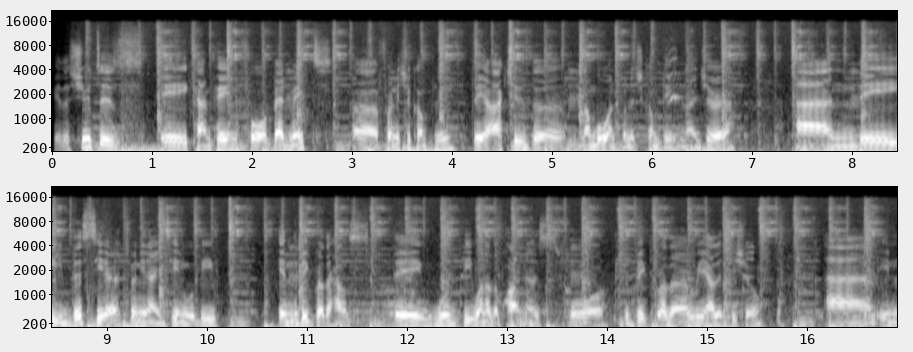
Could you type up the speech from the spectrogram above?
Okay, the shoot is a campaign for Bedmates uh, furniture company. They are actually the number one furniture company in Nigeria. And they, this year, 2019, will be in the Big Brother house. They will be one of the partners for the Big Brother reality show. And in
